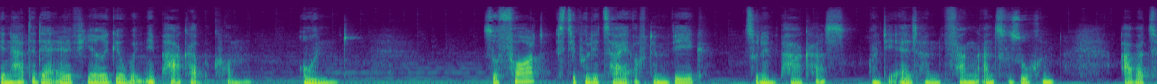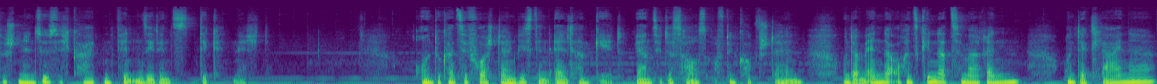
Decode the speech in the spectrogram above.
den hatte der elfjährige Whitney Parker bekommen. Und sofort ist die Polizei auf dem Weg zu den Parkers und die Eltern fangen an zu suchen, aber zwischen den Süßigkeiten finden sie den Stick nicht. Und du kannst dir vorstellen, wie es den Eltern geht, während sie das Haus auf den Kopf stellen und am Ende auch ins Kinderzimmer rennen. Und der kleine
